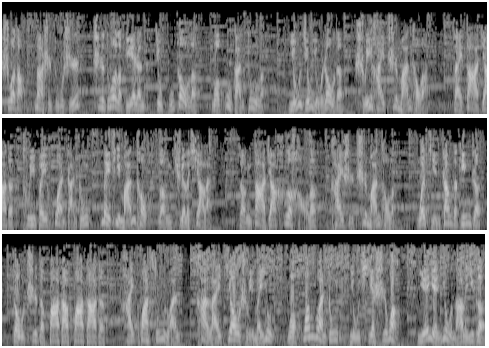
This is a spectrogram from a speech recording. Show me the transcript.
说道：“那是主食，吃多了别人就不够了。”我不敢动了，有酒有肉的，谁还吃馒头啊？在大家的推杯换盏中，那屉馒头冷却了下来。等大家喝好了，开始吃馒头了。我紧张的盯着，都吃的吧嗒吧嗒的，还夸松软。看来浇水没用，我慌乱中有些失望。爷爷又拿了一个，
